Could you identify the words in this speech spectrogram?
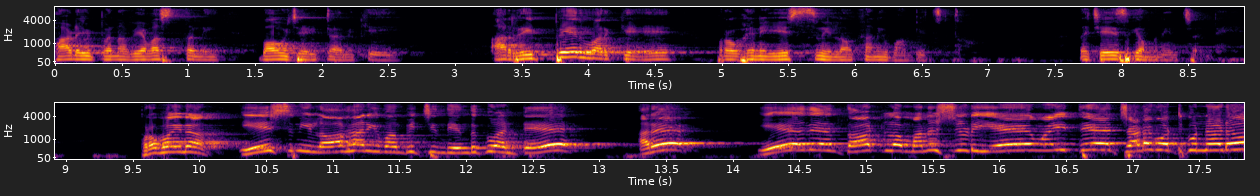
పాడైపోయిన వ్యవస్థని బాగు చేయటానికి ఆ రిపేర్ వరకే ప్రభుైన యేసుని లోకానికి పంపించటం. దయచేసి గమనించండి. ప్రభైన అయిన యేసుని లోకానికి పంపించింది ఎందుకు అంటే అరే ఏదేం థాట్లో మనుష్యుడు ఏమైతే చెడగొట్టుకున్నాడో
